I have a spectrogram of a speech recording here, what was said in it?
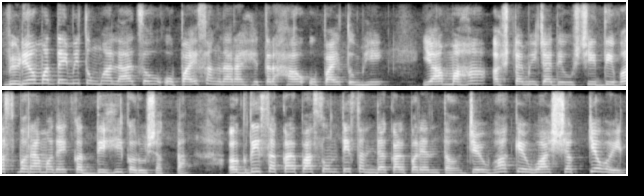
व्हिडिओमध्ये मी तुम्हाला जो उपाय सांगणार आहे तर हा उपाय तुम्ही या महाअष्टमीच्या दिवशी दिवसभरामध्ये कधीही करू शकता. अगदी सकाळपासून ते संध्याकाळपर्यंत जेव्हा केव्हा शक्य होईल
